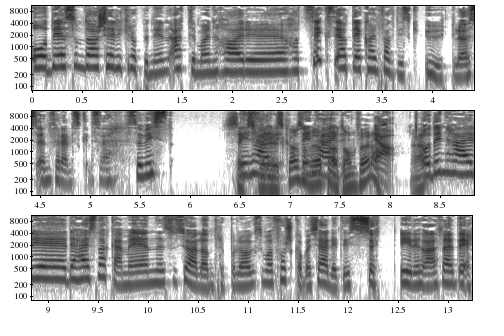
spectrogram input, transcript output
Og det som da skjer i kroppen din etter man har uh, hatt sex, er at det kan faktisk utløse en forelskelse. Så hvis Sexforelska, som den vi har prata om før. Ja. Ja. Og den her, eh, det her snakker jeg med en sosialantropolog som har forska på kjærlighet i 70 i, nei, det,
